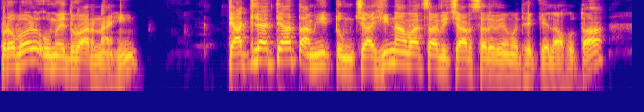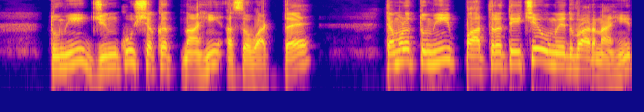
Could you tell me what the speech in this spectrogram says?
प्रबळ उमेदवार नाही. त्यातल्या त्यात आम्ही तुमच्याही नावाचा विचार सर्वेमध्ये केला होता. तुम्ही जिंकू शकत नाही असं वाटतंय. त्यामुळे तुम्ही पात्रतेचे उमेदवार नाहीत.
